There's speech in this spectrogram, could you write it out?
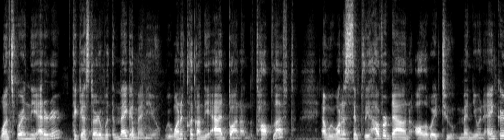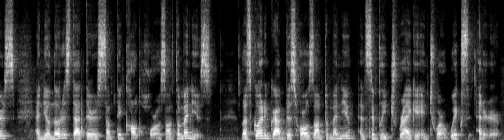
Once we're in the editor, to get started with the mega menu, we want to click on the add button on the top left, and we want to simply hover down all the way to menu and anchors, and you'll notice that there is something called horizontal menus. Let's go ahead and grab this horizontal menu and simply drag it into our Wix editor.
